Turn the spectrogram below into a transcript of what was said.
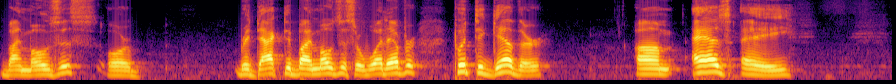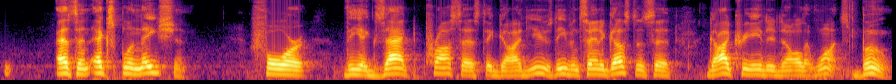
by Moses or redacted by Moses or whatever, put together um, as a as an explanation for the exact process that God used. Even St. Augustine said, God created it all at once. Boom.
